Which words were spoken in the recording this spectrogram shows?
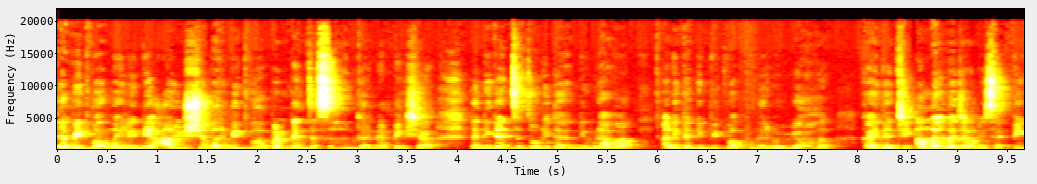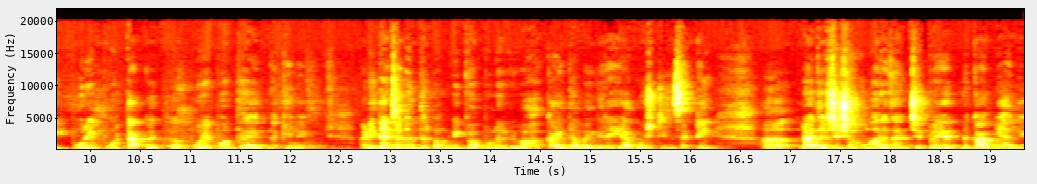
त्या विधवा महिलेने आयुष्यभर विधवा पण त्यांचं सहन करण्यापेक्षा त्यांनी त्यांचा जोडीदार निवडावा आणि त्यांनी विधवा पुनर्विवाह कायद्याची अंमलबजावणीसाठी पुरेपूर ताकद पुरेपूर प्रयत्न केले. आणि त्याच्यानंतर मग विधवा पुनर्विवाह कायदा वगैरे या गोष्टींसाठी राजर्षी शाहू महाराजांचे प्रयत्न कामी आले.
